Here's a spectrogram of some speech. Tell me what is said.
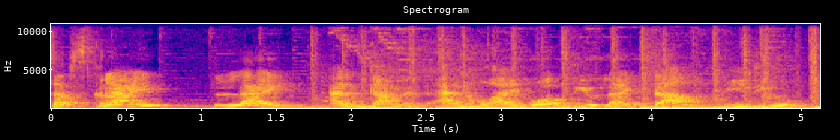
subscribe like and comment and I hope you like the video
